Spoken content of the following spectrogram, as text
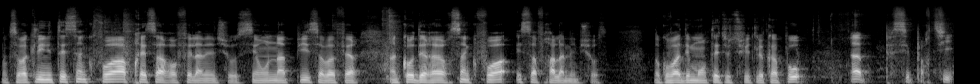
Donc ça va clignoter 5 fois, après ça refait la même chose. Si on appuie, ça va faire un code erreur 5 fois et ça fera la même chose. Donc on va démonter tout de suite le capot. Hop, c'est parti.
